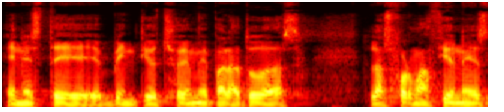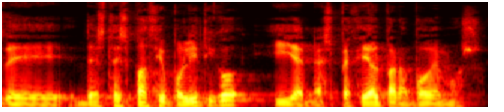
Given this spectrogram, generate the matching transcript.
en este 28M para todas las formaciones de, de este espacio político y en especial para Podemos.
